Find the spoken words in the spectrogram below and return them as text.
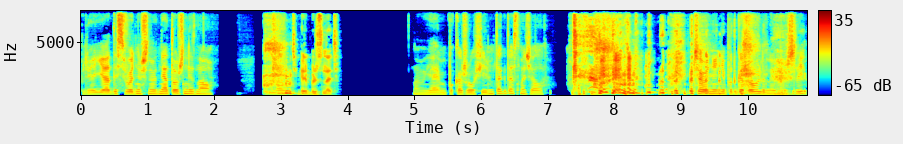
Бля, я до сегодняшнего дня тоже не знала. Ну, теперь будешь знать. Ну, я им покажу фильм тогда сначала. Че, они не подготовленные пришли?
